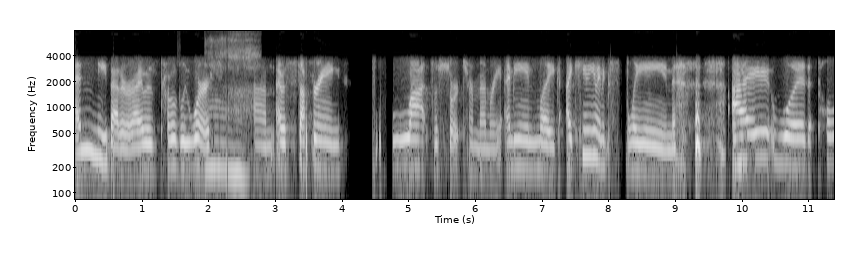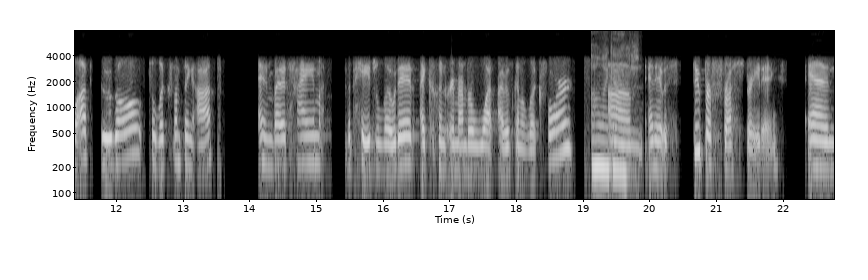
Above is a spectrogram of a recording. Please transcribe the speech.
any better. I was probably worse. um I was suffering lots of short term memory. I mean, like, I can't even explain. I would pull up Google to look something up, and by the time the page loaded, I couldn't remember what I was going to look for. Oh my gosh. Um, and it was super frustrating. And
